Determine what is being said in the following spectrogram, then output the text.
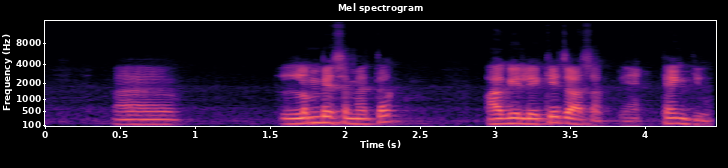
लंबे समय तक आगे लेके जा सकते हैं। Thank you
